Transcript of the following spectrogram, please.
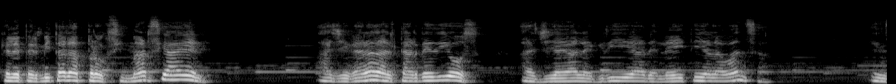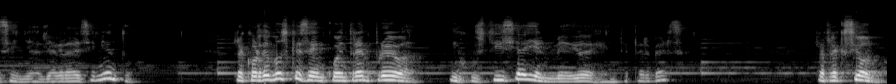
que le permitan aproximarse a Él, a llegar al altar de Dios. Allí hay alegría, deleite y alabanza, en señal de agradecimiento. Recordemos que se encuentra en prueba injusticia y en medio de gente perversa. Reflexión.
